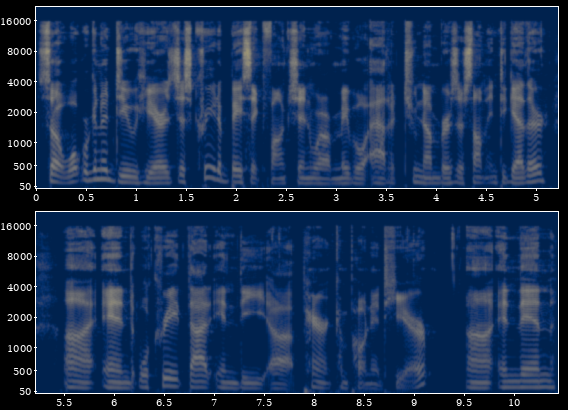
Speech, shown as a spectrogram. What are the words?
So what we're gonna do here is just create a basic function where maybe we'll add two numbers or something together, uh, and we'll create that in the uh, parent component here. And then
